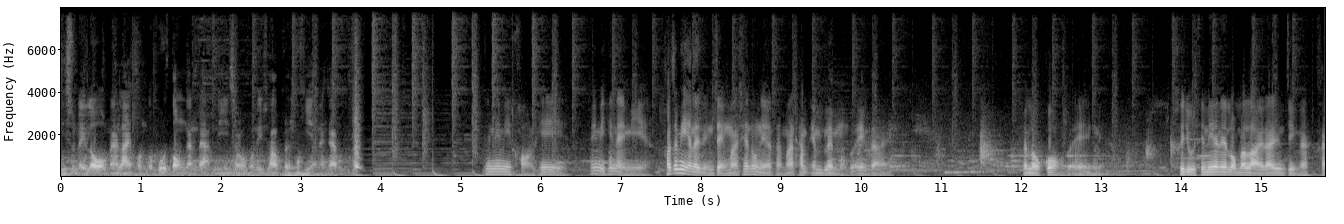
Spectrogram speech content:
ที่สุดในโลกนะ หลายคนก็พูดตรงกันแบบนี้สำหรับคนที่ชอบเครื่องเขียนนะครับที่นี่มีของที่ไม่มีที่ไหนมีอะเขาจะมีอะไรเจ๋งๆมาก เช่นตรงนี้สามารถทำเอ็มเบลมของตัวเองได้ เป็นโลโก้ของตัวเองเนี่ย คืออยู่ที่นี่ในลมละลายได้จริงๆนะ ใคร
